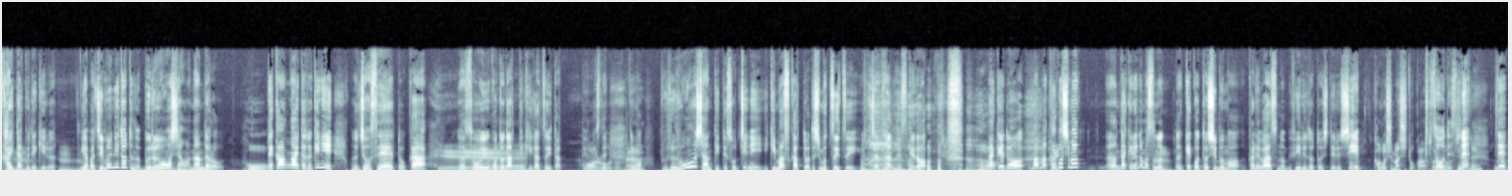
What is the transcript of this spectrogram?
開拓できる、いわば自分にとってのブルーオーシャンは何だろうって考えた時にこの女性とかそういうことだって気がついたっていうんですね。ね。でもブルーオーシャンって言ってそっちに行きますかって私もついつい言っちゃったんですけど。だけど、まあ、まあ鹿児島、なんだけれどもその、うん。結構都市部も彼はそのフィールドとしてるし鹿児島市とかそそうですね。で、うん。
